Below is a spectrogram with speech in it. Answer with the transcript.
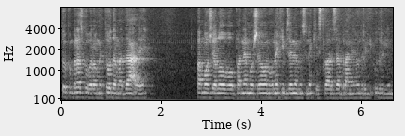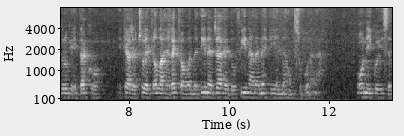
tokom razgovora o metodama dave, pa može li ovo, pa ne može ono, u nekim zemljama su neke stvari zabranjene, u, drugim, u drugim druge i tako. I kaže čovjek, Allah je rekao, وَلَدِينَ جَهَدُوا فِينَا لَنَهْدِيَنَّهُمْ سُبُنَنَا Oni koji se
